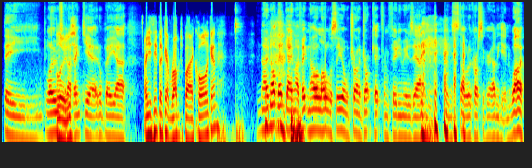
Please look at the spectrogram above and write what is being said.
the Blues, and I think yeah, it'll be uh, And you think they'll get robbed by a call again? No, not that game. I think Noah Lolesio will try a drop kick from thirty meters out and, and stub it across the ground again. Well,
